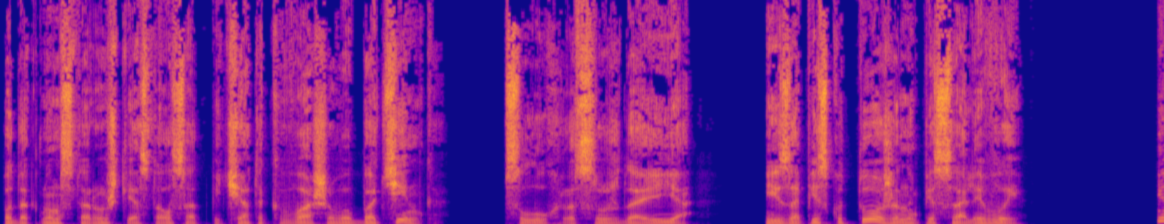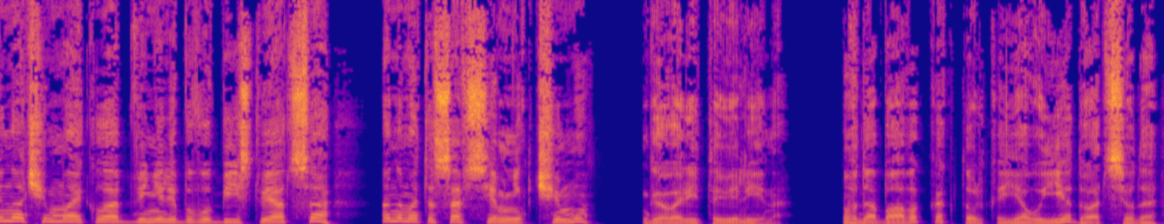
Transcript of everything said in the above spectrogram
под окном сторожки остался отпечаток вашего ботинка, вслух рассуждаю я. И записку тоже написали вы. Иначе Майкла обвинили бы в убийстве отца, а нам это совсем ни к чему, говорит Эвелина. Вдобавок, как только я уеду отсюда,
